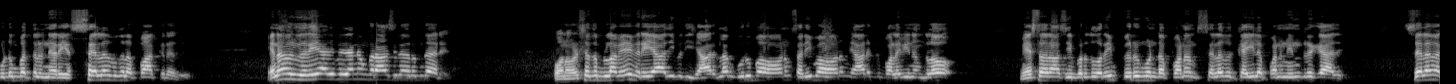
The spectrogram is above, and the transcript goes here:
குடும்பத்துல நிறைய செலவுகளை பாக்குறது ஏன்னா அவர் விரையாதிபதி தானே உங்க ராசியில இருந்தாரு. போன வருஷத்து ஃபுல்லாவே விரையாதிபதி. யாருக்கெல்லாம் குரு பகவானும் சனி பகவானும் யாருக்கு பலவீனங்களோ மேசராசி பொறுத்தவரையும் பெருங்கொண்ட பணம் செலவு கையில பணம் நின்றுருக்காது. செலவை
